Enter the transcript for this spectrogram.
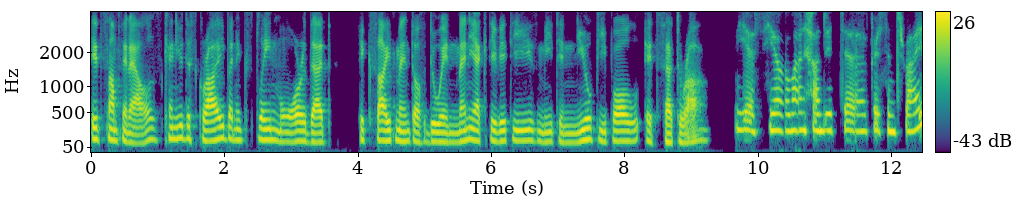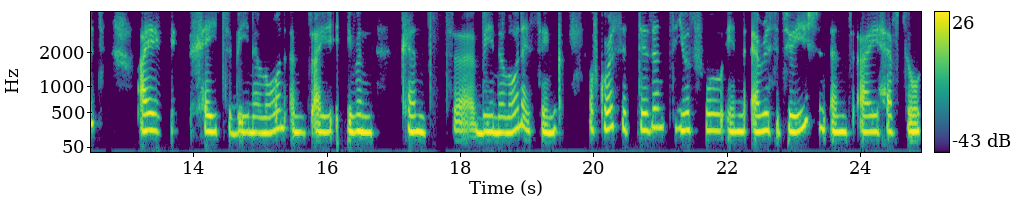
it's something else. Can you describe and explain more that excitement of doing many activities, meeting new people, etc.? Yes, you're 100% right. I hate being alone and I even can't uh, being alone i think of course it isn't useful in every situation and i have to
